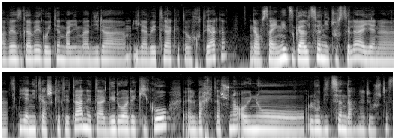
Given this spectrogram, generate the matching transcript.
abez gabe goiten bali madira hilabeteak eta urteak. Gauza, initz galtzen ituztela hien, eh, hien ikasketetan eta geroarekiko elbahitasuna oino loditzen da, nire ustez.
